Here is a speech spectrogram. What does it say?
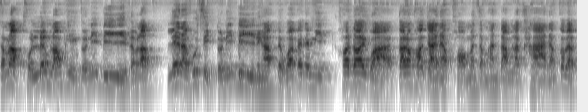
สำหรับคนเริ่มร้องเพลงตัวนี้ดีสำหรับเล่นอะคูสติกตัวนี้ดีนะครับ แต่ว่าก็จะมีข้อด้อยกว่า ก็ต้องเข้าใจนะครับของมันสัมพันธ์ตามราคานะครับก็แบบ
